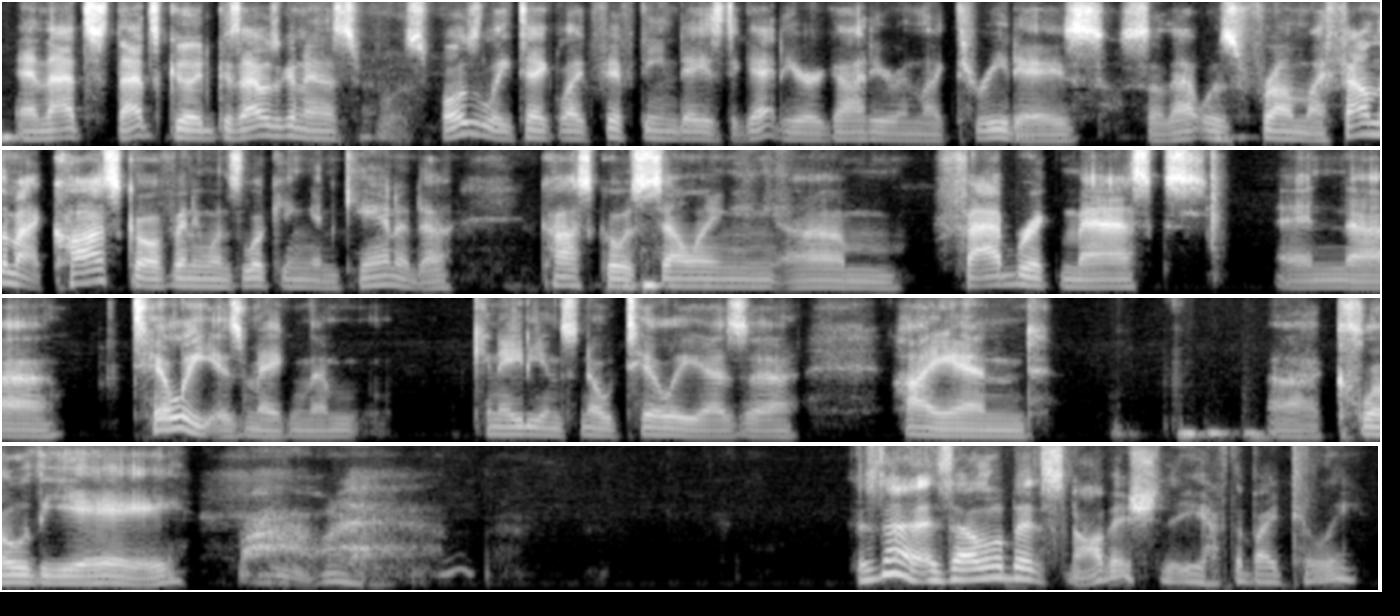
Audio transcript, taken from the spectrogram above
and that's that's good because I was gonna sp- supposedly take like 15 days to get here. Got here in like three days, so that was from I found them at Costco. If anyone's looking in Canada, Costco is selling um, fabric masks, and uh, Tilley is making them. Canadians know Tilley as a high end uh, clothier. Wow. What a... Isn't that is that a little bit snobbish that you have to buy Tilley?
